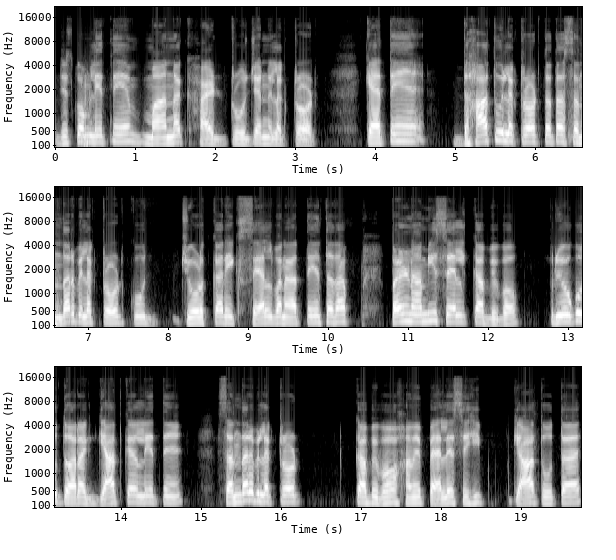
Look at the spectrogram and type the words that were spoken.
जिसको हम लेते हैं मानक हाइड्रोजन इलेक्ट्रोड। कहते हैं धातु इलेक्ट्रोड तथा संदर्भ इलेक्ट्रोड को जोड़कर एक सेल बनाते हैं तथा परिणामी सेल का विभव प्रयोगों द्वारा ज्ञात कर लेते हैं। संदर्भ इलेक्ट्रोड का विभव हमें पहले से ही ज्ञात होता है।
